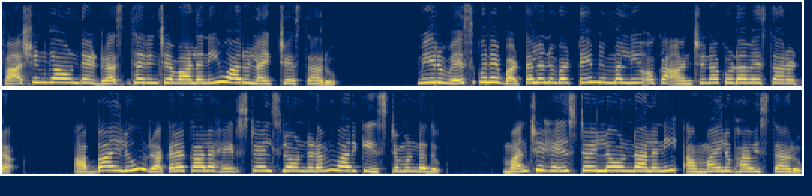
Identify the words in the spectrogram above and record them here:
ఫ్యాషన్గా ఉండే డ్రెస్ ధరించే వాళ్ళని వారు లైక్ చేస్తారు. మీరు వేసుకునే బట్టలను బట్టే మిమ్మల్ని ఒక అంచనా కూడా వేస్తారట. అబ్బాయిలు రకరకాల హెయిర్ స్టైల్స్లో ఉండడం వారికి ఇష్టముండదు. మంచి హెయిర్ స్టైల్లో ఉండాలని అమ్మాయిలు భావిస్తారు.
